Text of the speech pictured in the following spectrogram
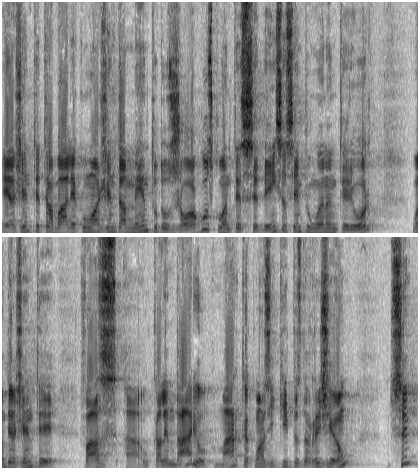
É, a gente trabalha com o agendamento dos jogos, com antecedência, sempre um ano anterior, onde a gente faz ah, o calendário, marca com as equipes da região sempre,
